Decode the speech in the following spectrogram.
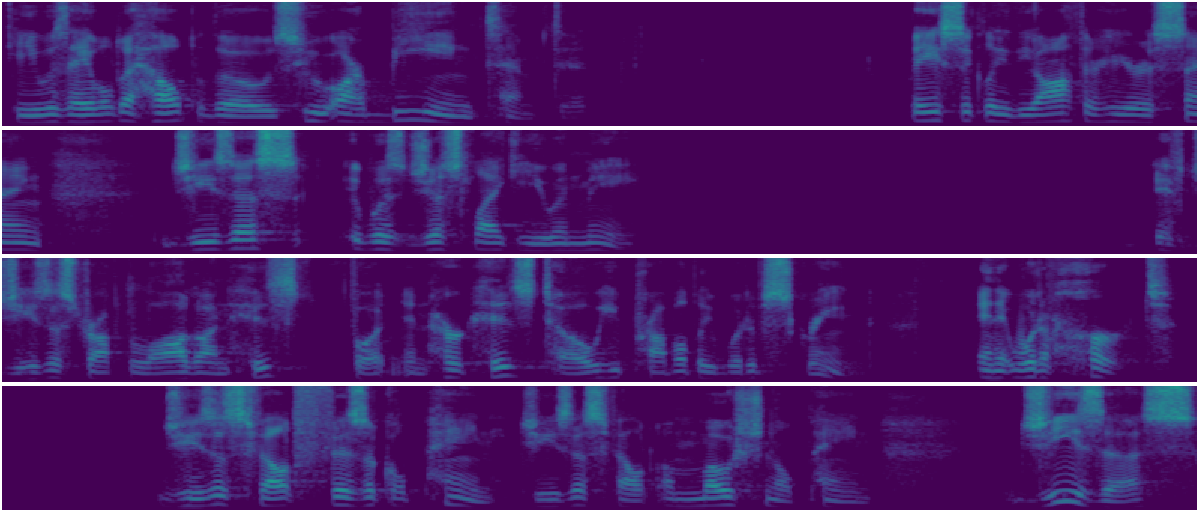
he was able to help those who are being tempted. Basically, the author here is saying Jesus it was just like you and me. If Jesus dropped a log on his foot and hurt his toe, he probably would have screamed and it would have hurt. Jesus felt physical pain, Jesus felt emotional pain. Jesus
